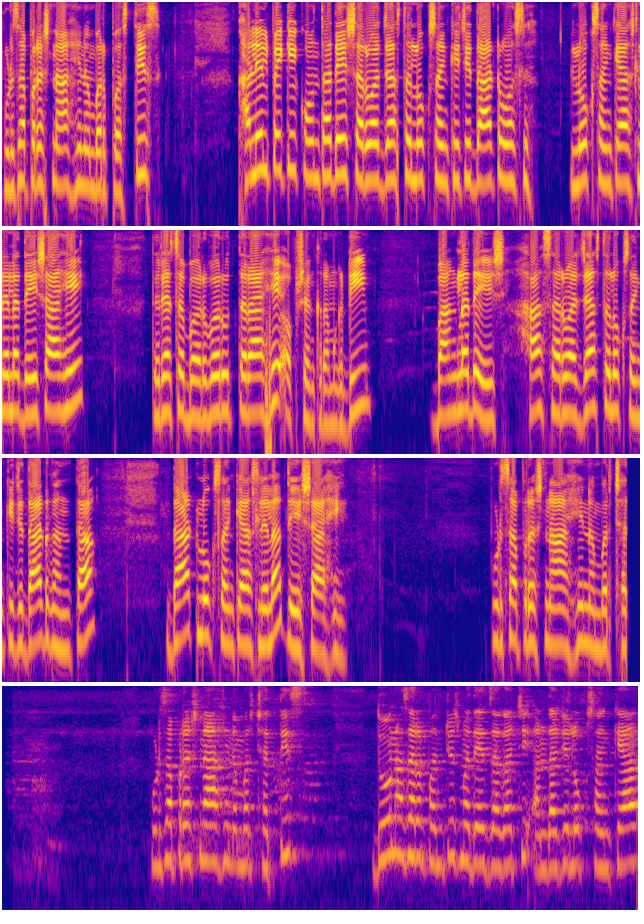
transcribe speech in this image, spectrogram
पुढचा प्रश्न आहे नंबर पस्तीस. खालीलपैकी कोणता देश सर्वात जास्त लोकसंख्येची दाट वस लोकसंख्या असलेला देश आहे? तर याचं बरोबर उत्तर आहे. ऑप्शन क्रमांक डी बांगलादेश हा सर्वात जास्त लोकसंख्येची दाट घनता दाट लोकसंख्या असलेला देश आहे. पुढचा प्रश्न आहे नंबर छ पुढचा प्रश्न आहे नंबर छत्तीस. दोन हजार पंचवीसमध्ये जगाची अंदाजे लोकसंख्या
